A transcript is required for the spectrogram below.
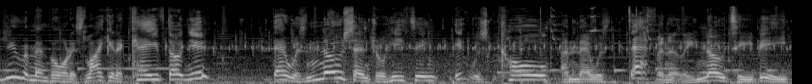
You remember what it's like in a cave, don't you? There was no central heating, it was cold, and there was definitely no TV.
